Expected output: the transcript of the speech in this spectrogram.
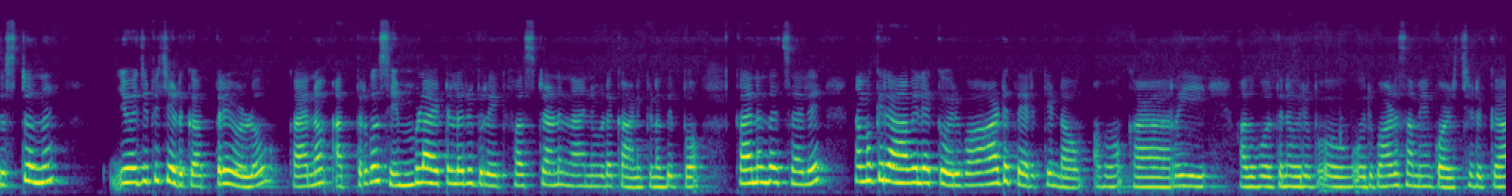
ജസ്റ്റ് ഒന്ന് യോജിപ്പിച്ചെടുക്കുക. അത്രയേ ഉള്ളൂ. കാരണം അത്രക്കും സിമ്പിളായിട്ടുള്ളൊരു ബ്രേക്ക്ഫാസ്റ്റാണ് ഞാനിവിടെ കാണിക്കണത് ഇപ്പോൾ കാരണം എന്താ വെച്ചാൽ നമുക്ക് രാവിലെയൊക്കെ ഒരുപാട് തിരക്കുണ്ടാവും. അപ്പോൾ കറി അതുപോലെ തന്നെ ഒരു ഒരുപാട് സമയം കുഴച്ചെടുക്കുക.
